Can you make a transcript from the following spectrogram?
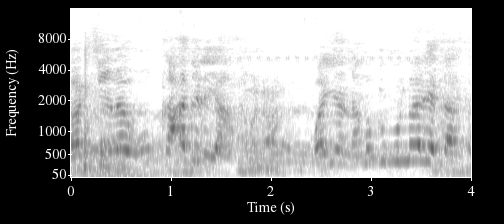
கட்சியில உன் காதலியா? பையன் நமக்கு முன்னாடியே இந்நாட்டு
